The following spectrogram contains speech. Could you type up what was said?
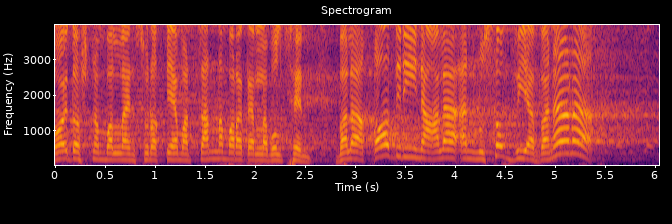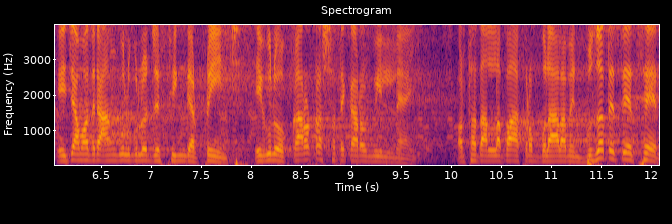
নয়, দশ নম্বর লাইন সুরা কিয়ামার চার নম্বর আতে আল্লাহ বলছেন, বালা কদিরিন আলা বানানা। এই যে আমাদের আঙ্গুলগুলোর যে ফিঙ্গারপ্রিন্ট, এগুলো কারোটার সাথে কারও মিল নেয় অর্থাৎ আল্লাহ পাক আলমিন বুঝাতে চেয়েছেন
